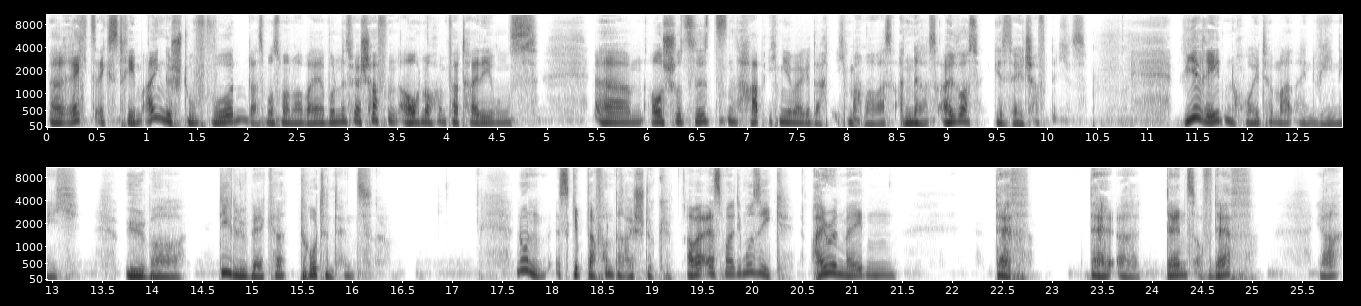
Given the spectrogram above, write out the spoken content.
äh, rechtsextrem eingestuft wurden, das muss man mal bei der Bundeswehr schaffen, auch noch im Verteidigungsausschuss ähm, sitzen, habe ich mir mal gedacht, ich mache mal was anderes, also was Gesellschaftliches. Wir reden heute mal ein wenig über die Lübecker Totentänze. Nun, es gibt davon drei Stück. Aber erstmal die Musik. Iron Maiden, Death, De äh, Dance of Death. Ja,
